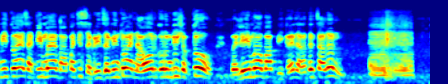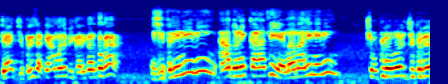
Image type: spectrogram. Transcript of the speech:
मी तुझ्यासाठी माझ्या बापाची सगळी जमीन तुझ्या नावावर करून देऊ शकतो. भले मग बाप भिकारी झाला तर चालन. झिपरीसाठी आम्हाला भिकारी करतो का? झिपरी नाही मी. आधुनिक काळातली हेमा मालिनी मी. स्वप्नवर झिपरे?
